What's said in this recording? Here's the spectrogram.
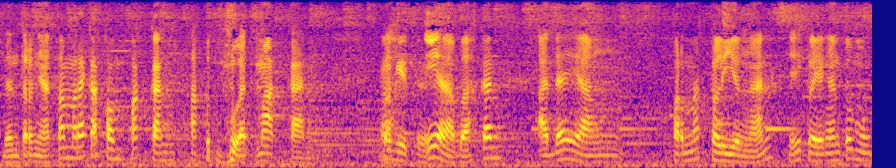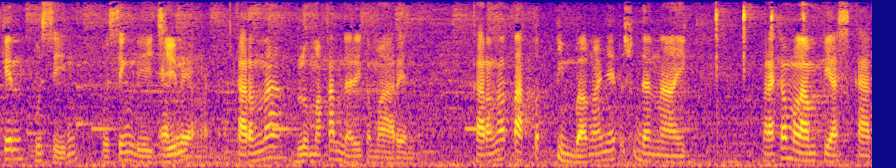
dan ternyata mereka kompak kan takut buat makan. Oh bah, gitu. iya bahkan ada yang pernah keliengan jadi keliengan tuh mungkin pusing pusing di gym ya, karena belum makan dari kemarin. Karena takut timbangannya itu sudah naik. Mereka melampiaskan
